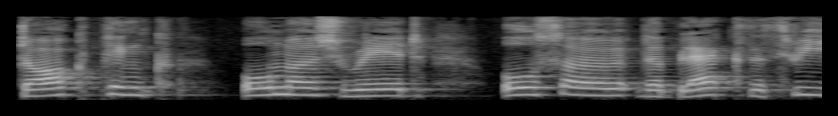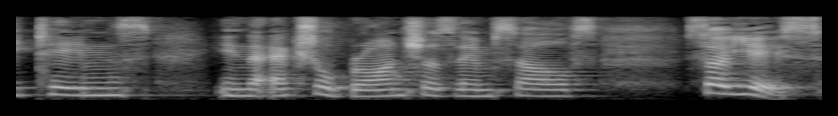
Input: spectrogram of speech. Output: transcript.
dark pink, almost red, also the black, the three tens in the actual branches themselves. So yes,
